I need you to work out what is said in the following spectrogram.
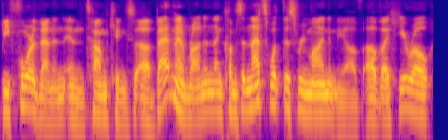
before then in, in Tom King's uh, Batman run, and then comes, and that's what this reminded me of, of a hero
